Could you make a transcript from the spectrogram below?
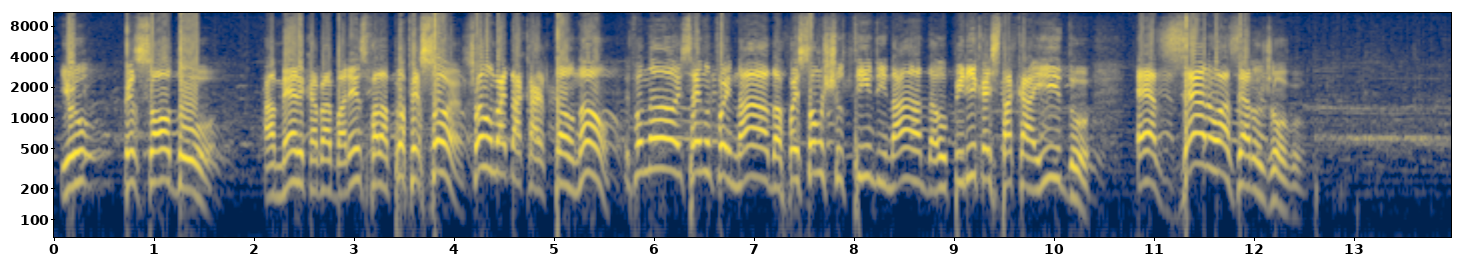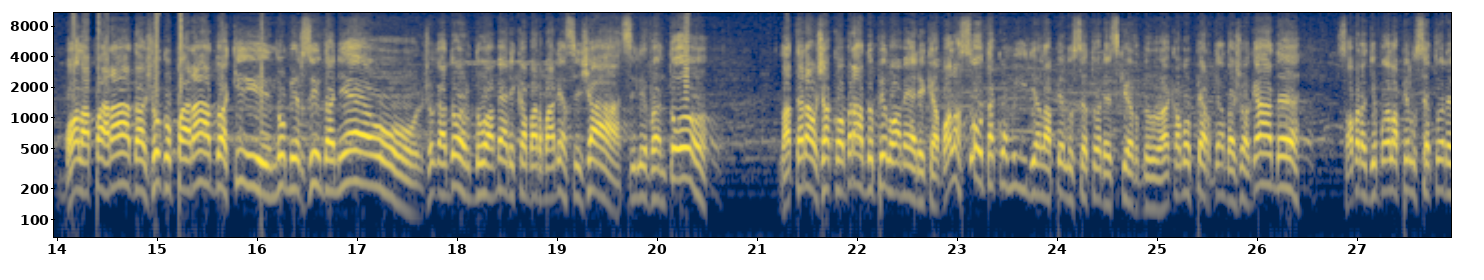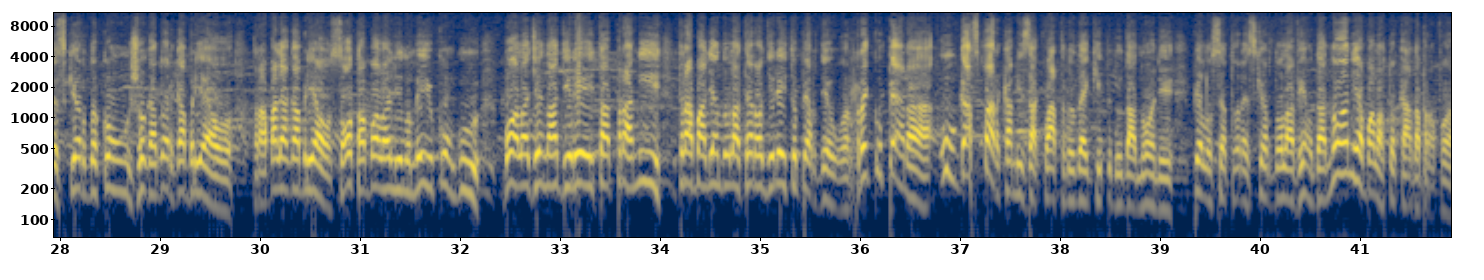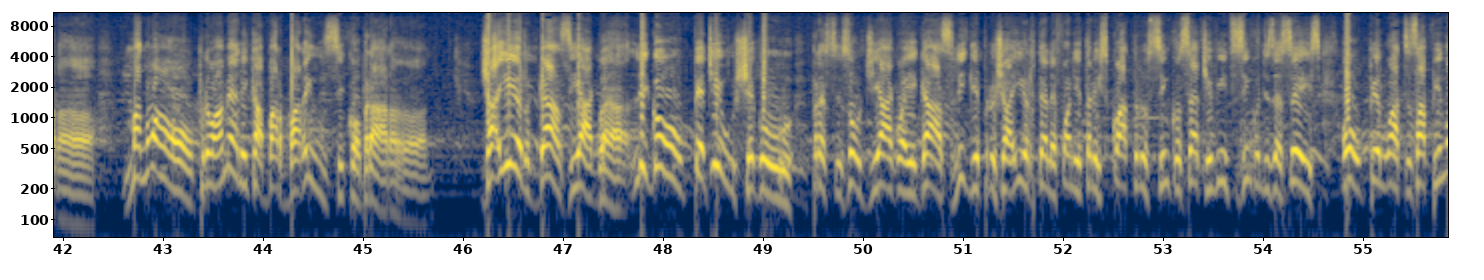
E o pessoal do América Barbarense fala, professor, o senhor não vai dar cartão, não? Ele falou, não, isso aí não foi nada, foi só um chutinho de nada, o Perica está caído. É 0 a 0 o jogo. Bola parada, jogo parado aqui no Mirzinho Daniel. Jogador do América Barbarense já se levantou. Lateral já cobrado pelo América. Bola solta com o William lá pelo setor esquerdo. Acabou perdendo a jogada. Sobra de bola pelo setor esquerdo com o jogador Gabriel. Trabalha Gabriel, solta a bola ali no meio com Gu. Bola de na direita para mim, trabalhando o lateral direito, perdeu. Recupera o Gaspar, camisa 4 da equipe do Danone. Pelo setor esquerdo lá vem o Danone, a bola tocada para fora. Manual para o América Barbarense cobrar. Jair Gás e Água. Ligou, pediu, chegou. Precisou de água e gás? Ligue para o Jair, telefone 3457-2516 ou pelo WhatsApp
